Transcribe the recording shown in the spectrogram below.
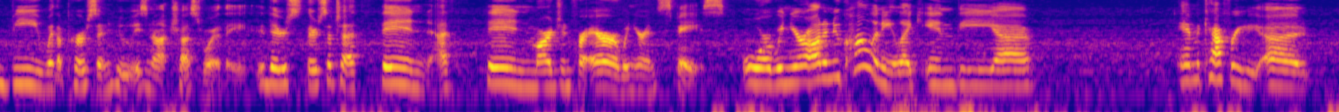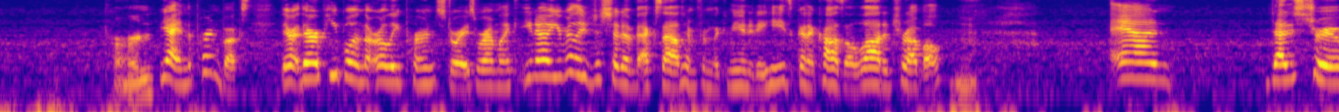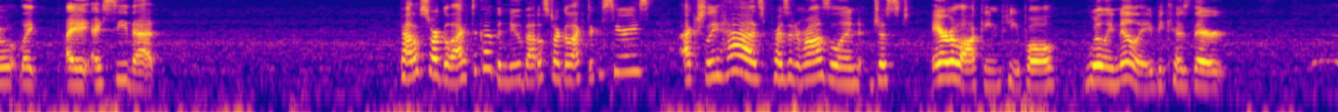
be with a person who is not trustworthy. There's there's such a thin a thin margin for error when you're in space or when you're on a new colony like in the uh Anne McCaffrey uh Pern. Yeah, in the Pern books, there there are people in the early Pern stories where I'm like, you know, you really just should have exiled him from the community. He's going to cause a lot of trouble. And that is true. Like I I see that. Battlestar Galactica, the new Battlestar Galactica series, actually has President Roslin just airlocking people willy nilly because they're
